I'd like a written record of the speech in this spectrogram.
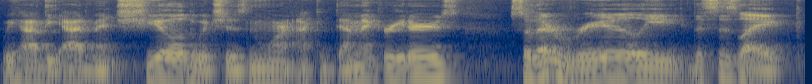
We have the Advent Shield, which is more academic readers. So they're really, this is like,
